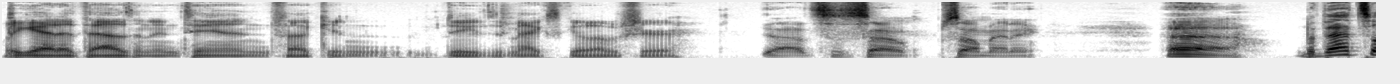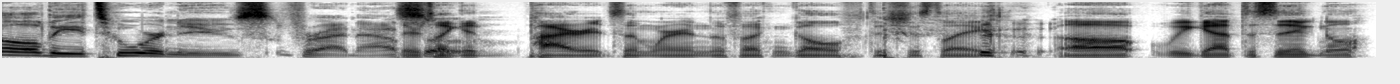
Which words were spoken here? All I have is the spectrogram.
We got a thousand and ten fucking dudes in Mexico. I'm sure. Yeah, it's so so many. Uh, but that's all the tour news for right now. There's so, like a pirate somewhere in the fucking Gulf that's just like, oh, we got the signal.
